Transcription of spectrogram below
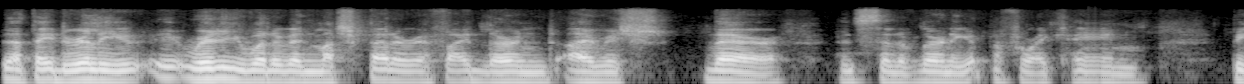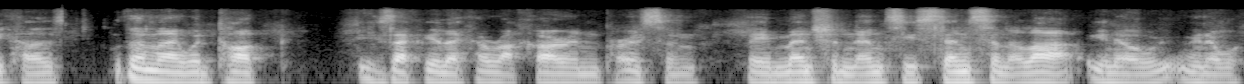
that they'd really it really would have been much better if I'd learned Irish there instead of learning it before I came, because then I would talk exactly like a Rathcairn person. They mentioned Nancy Stenson a lot, you know, you know,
